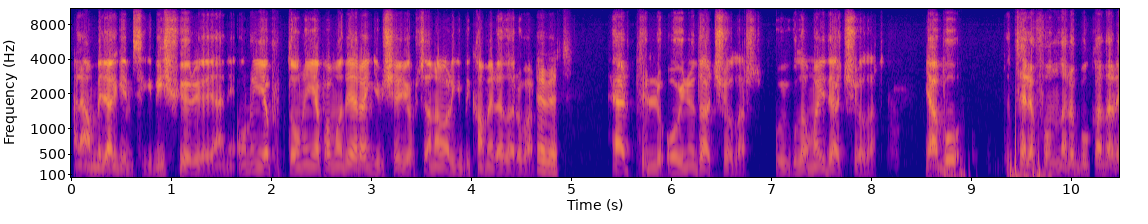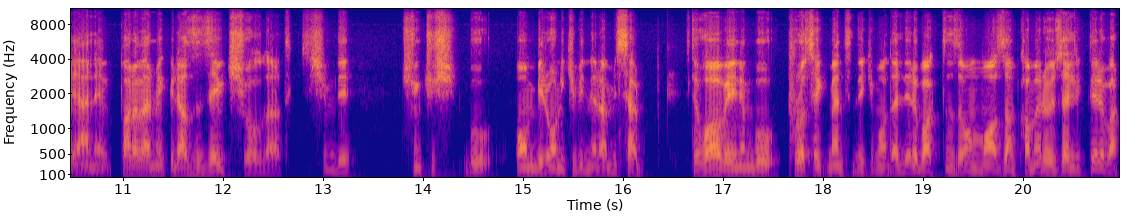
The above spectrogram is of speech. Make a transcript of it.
hani amiral gemisi gibi iş görüyor yani. Onun yapıp da onun yapamadığı herhangi bir şey yok. Canavar gibi kameraları var. Evet. Her türlü oyunu da açıyorlar. Uygulamayı da açıyorlar. Ya bu, bu telefonları bu kadar yani para vermek biraz da zevk işi oldu artık. Şimdi çünkü ş- bu 11-12 bin lira misal işte Huawei'nin bu Pro segmentindeki modelleri baktığın zaman muazzam kamera özellikleri var.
